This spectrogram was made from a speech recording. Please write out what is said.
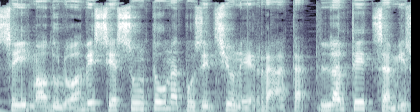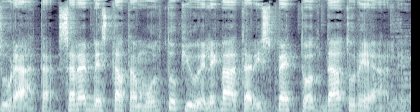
Se il modulo avesse assunto una posizione errata, l'altezza misurata sarebbe stata molto più elevata rispetto al dato reale.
